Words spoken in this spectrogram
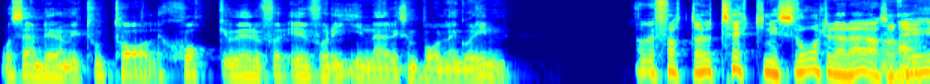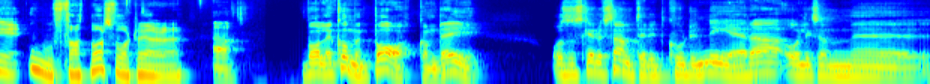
Och sen blir de i total chock och eufor- eufori när liksom bollen går in. Ja, men fatta hur tekniskt svårt det där är. Alltså. Det är ofattbart svårt att göra det. Ja. Bollen kommer bakom dig. Och så ska du samtidigt koordinera och liksom... Eh,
